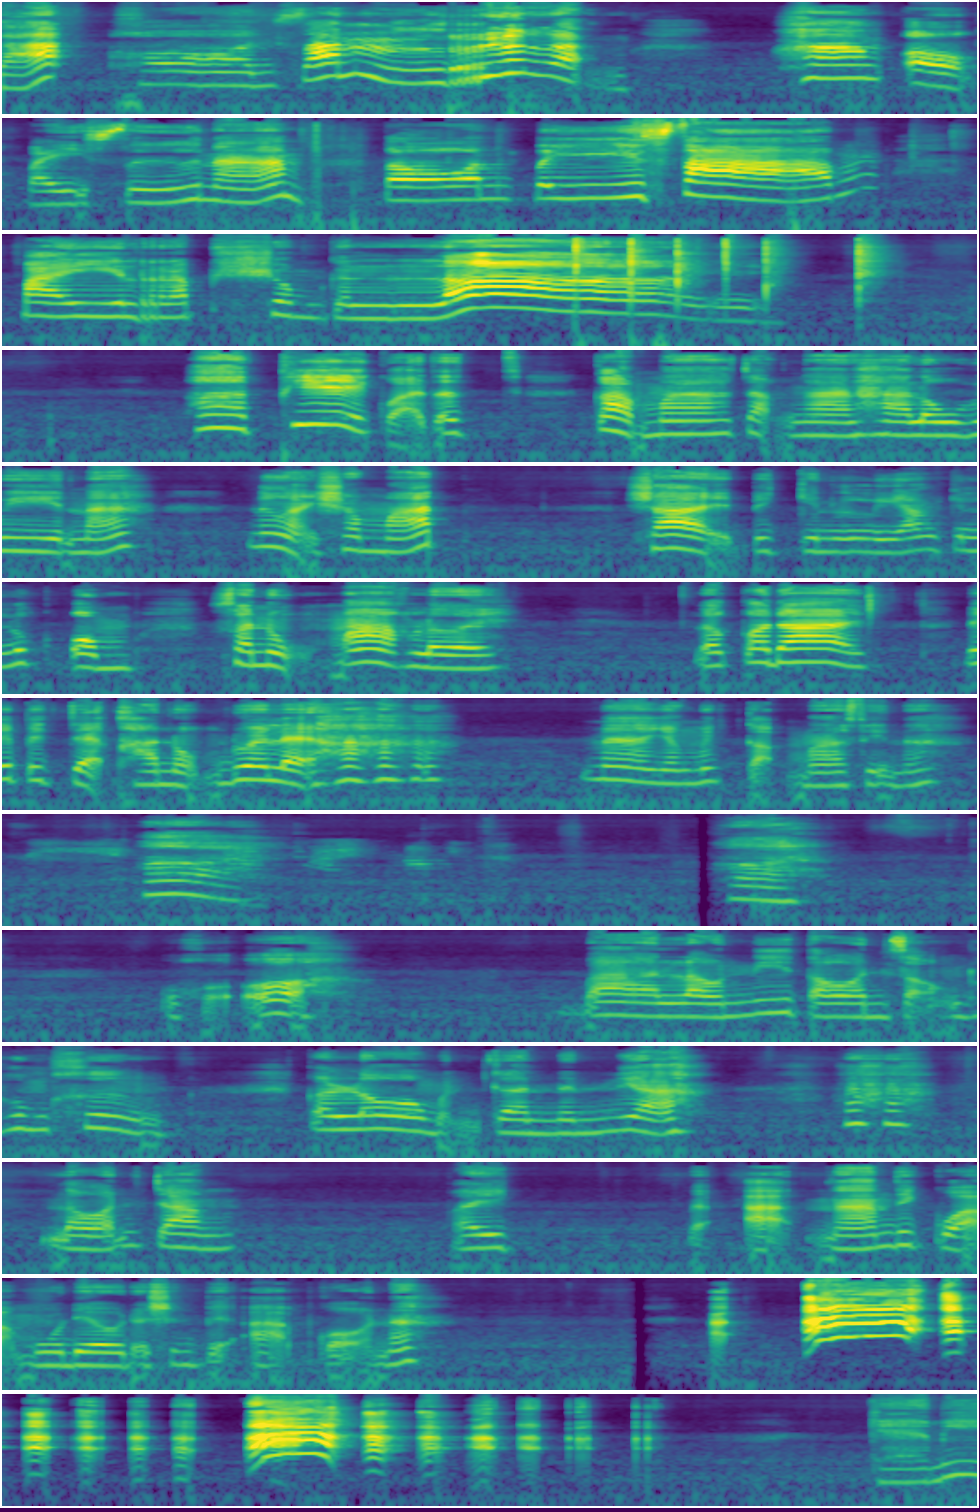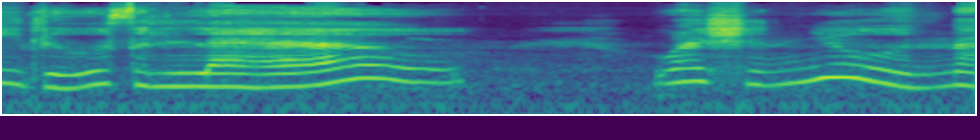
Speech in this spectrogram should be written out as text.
ละครสั้นเรื่อง ห้ามออกไปซื้อน้ำตอนตีสามไปรับชมกันเลยพี่กว่าจะกลับมาจากงานฮาโลวีนนะ เหนื่อยชะมัด ใช่ไปกินเลี้ยงกินลูกอมสนุกมากเลย แล้วก็ได้ ได้ไปแจกขนมด้วยแหละแม่ยังไม่กลับมาสินะเฮ้ยเฮ้ยโอ้โห บ้านเรานี่ตอนสองทุ่มครึ่ง ก็โล่งเหมือนกันนั้นเนี่ยร้อนจัง ไปอาบน้ำดีกว่าโมเดล เดี๋ยวฉันไปอาบก่อนนะ แกไม่รู้ซะแล้ว ว่าฉันอยู่ไหน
